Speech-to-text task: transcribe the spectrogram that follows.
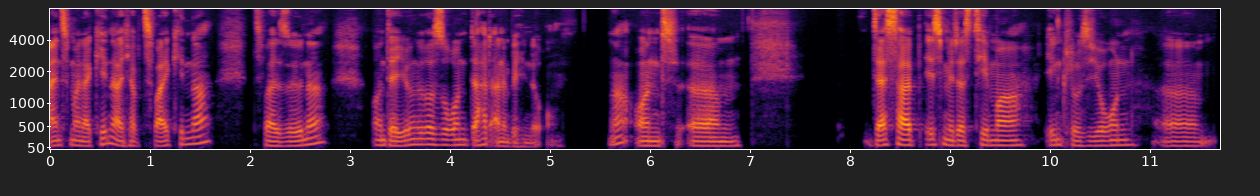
eins meiner Kinder, ich habe zwei Kinder, zwei Söhne und der jüngere Sohn, der hat eine Behinderung. Ne? Und ähm, deshalb ist mir das Thema Inklusion ähm,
